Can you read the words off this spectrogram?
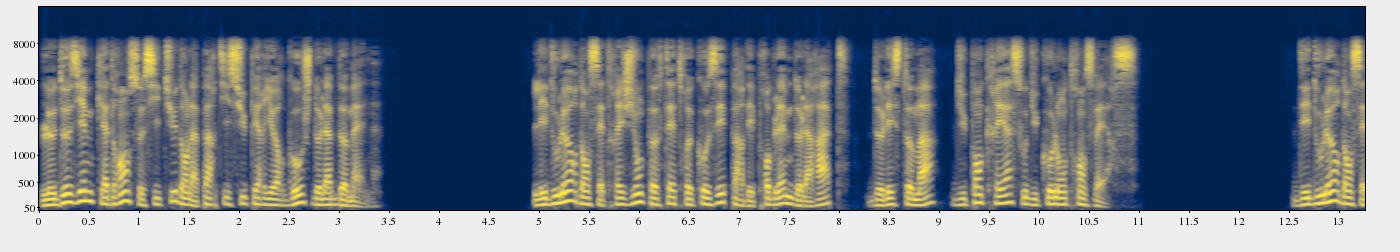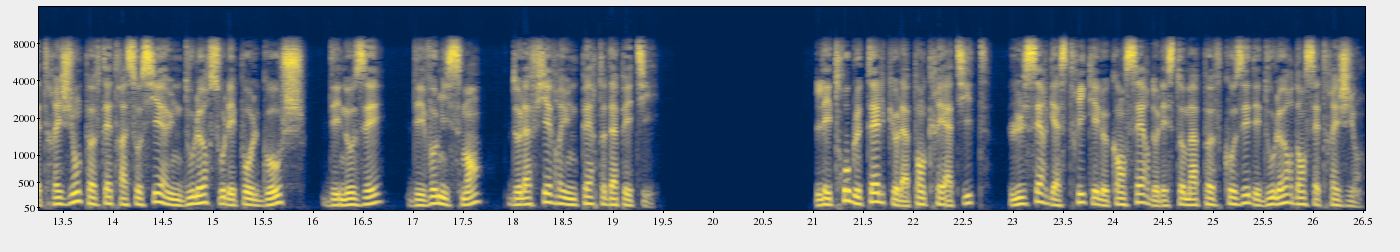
Le deuxième cadran se situe dans la partie supérieure gauche de l'abdomen. Les douleurs dans cette région peuvent être causées par des problèmes de la rate, de l'estomac, du pancréas ou du côlon transverse. Des douleurs dans cette région peuvent être associées à une douleur sous l'épaule gauche, des nausées, des vomissements, de la fièvre et une perte d'appétit. Les troubles tels que la pancréatite, l'ulcère gastrique et le cancer de l'estomac peuvent causer des douleurs dans cette région.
